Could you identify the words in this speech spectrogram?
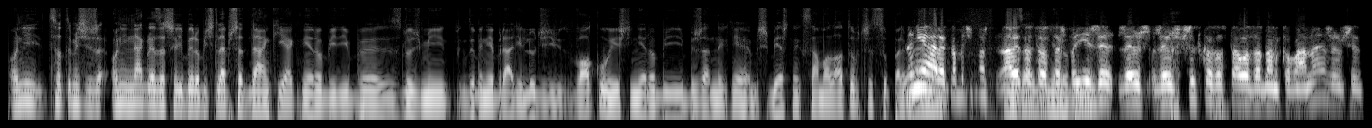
oni, co ty myślisz, że oni nagle zaczęliby robić lepsze danki, jak nie robiliby z ludźmi, gdyby nie brali ludzi wokół, jeśli nie robiliby żadnych, nie wiem, śmiesznych samolotów czy No Supermana? nie, ale to być może, ale to, to nie chcesz powiedzieć, że, że, już, że już wszystko zostało zadankowane, że już jest,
